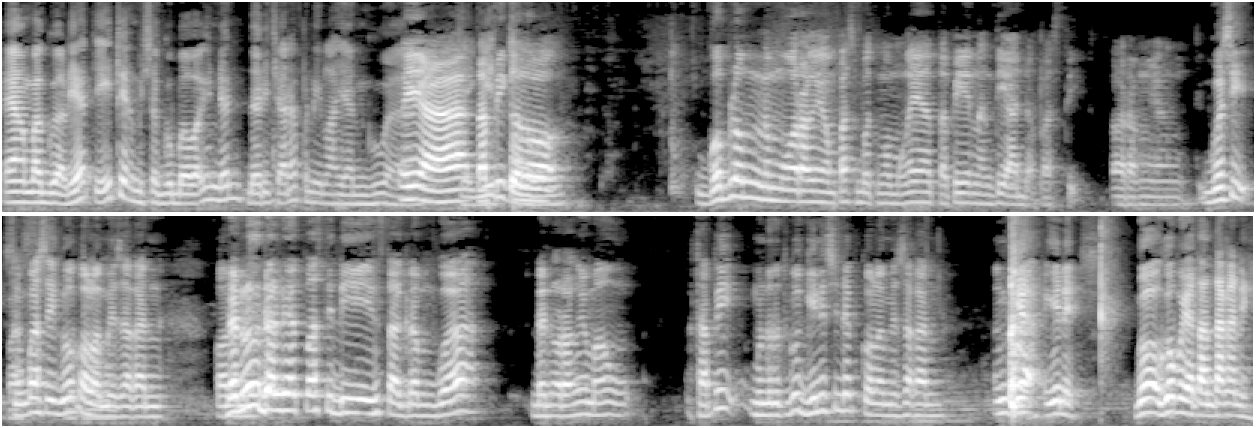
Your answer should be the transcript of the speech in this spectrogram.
yang apa gue lihat ya itu yang bisa gue bawain dan dari cara penilaian gue Iya, Kayak tapi gitu. kalau gue belum nemu orang yang pas buat ngomongnya, tapi nanti ada pasti orang yang. gue sih sumpah sih gue kalau misalkan kalau Dan lu udah lihat pasti di Instagram gue dan orangnya mau. Tapi menurut gue gini sih Dep kalau misalkan enggak gini. Gue gue punya tantangan nih.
